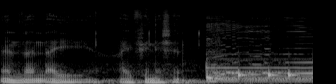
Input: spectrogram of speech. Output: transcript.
and then I I finish it.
